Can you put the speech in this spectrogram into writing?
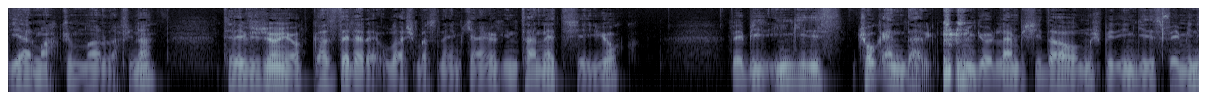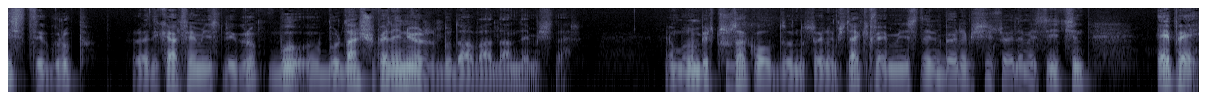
Diğer mahkumlarla filan. Televizyon yok. Gazetelere ulaşmasına imkan yok. internet şeyi yok. Ve bir İngiliz çok ender görülen bir şey daha olmuş. Bir İngiliz feminist grup. Radikal feminist bir grup. Bu buradan şüpheleniyoruz bu davadan demişler. Yani bunun bir tuzak olduğunu söylemişler ki feministlerin böyle bir şey söylemesi için epey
